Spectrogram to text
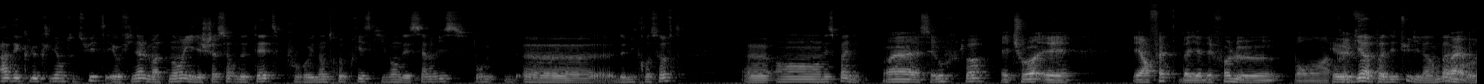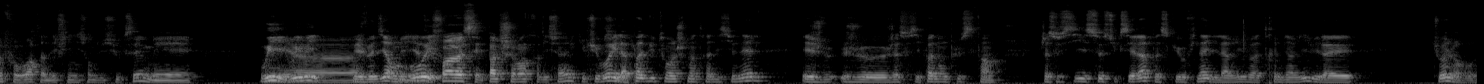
avec le client tout de suite. Et au final, maintenant, il est chasseur de tête pour une entreprise qui vend des services pour, euh, de Microsoft euh, en Espagne. Ouais, c'est ouf. Tu vois? Et tu vois, et, et en fait, bah, il y a des fois le. Bon, Et le gars a pas d'études, il a un bac. ouais, après, faut voir ta définition du succès, mais. oui, mais, oui, oui. euh, Mais je veux dire, en mais il gros, des il- fois, c'est pas le chemin traditionnel qui tu vois, il a pas du tout un chemin traditionnel. Et je je- j'associe pas non plus. Enfin, j'associe ce succès-là parce qu'au final, il arrive à très bien vivre. Il a. Tu vois, genre,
